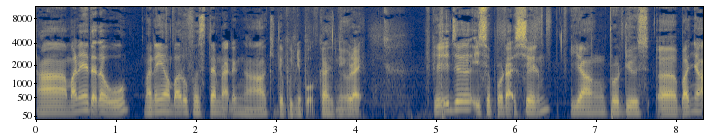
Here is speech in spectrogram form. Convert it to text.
Ha, mana yang tak tahu, mana yang baru first time nak dengar kita punya podcast ni, alright. Ye je is a production yang produce uh, banyak.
